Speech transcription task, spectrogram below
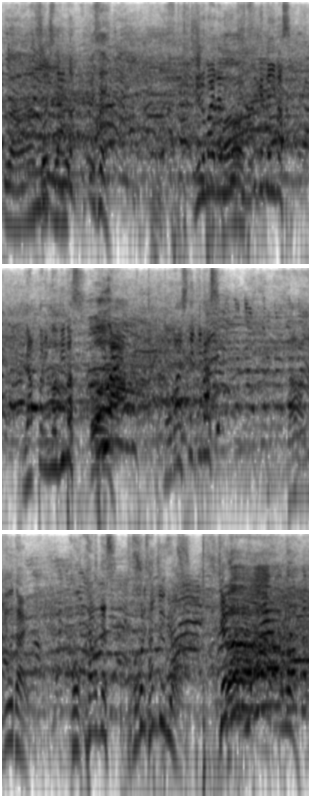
当だなそしてあと先生目の前で動き続けていますやっぱり伸びますうわ伸ばしていきます さあ雄大ここからです残り30秒ジェルサレムあーうわー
